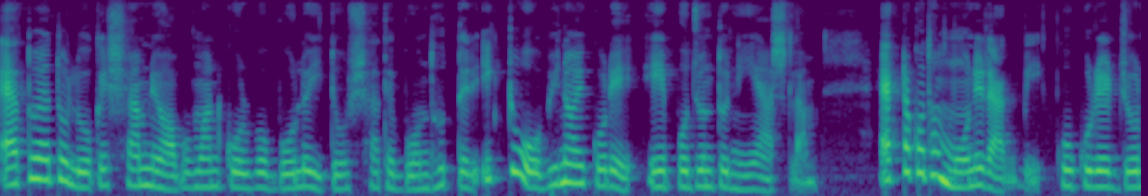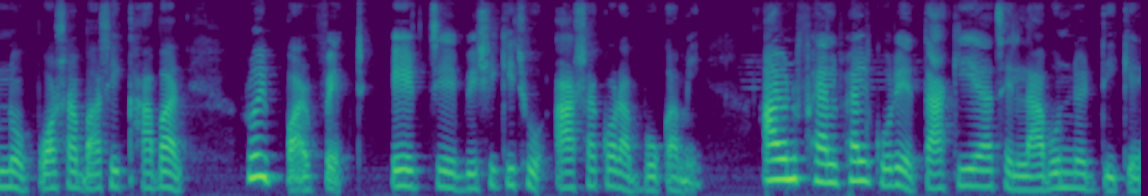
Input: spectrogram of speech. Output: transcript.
এত এত লোকের সামনে অপমান করব বলেই তোর সাথে বন্ধুত্বের একটু অভিনয় করে এ পর্যন্ত নিয়ে আসলাম। একটা কথা মনে রাখবি, কুকুরের জন্য পশাবাসি খাবার রই পারফেক্ট এর চেয়ে বেশি কিছু আশা করা বোকামি। আয়ন ফ্যাল ফ্যাল করে তাকিয়ে আছে লাবণ্যের দিকে।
